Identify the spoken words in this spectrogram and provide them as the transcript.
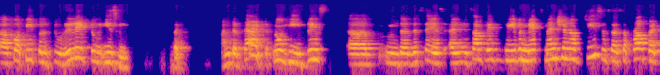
uh, for people to relate to easily. But under that, no, he brings uh, the, the sayings, and in some places he even makes mention of Jesus as a prophet,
